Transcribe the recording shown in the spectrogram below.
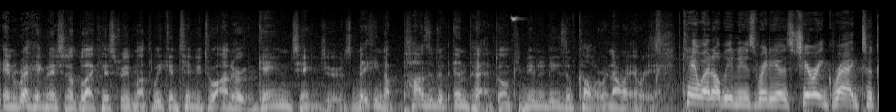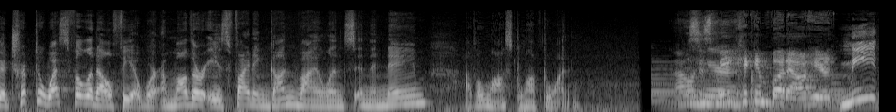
In recognition of Black History Month, we continue to honor game changers making a positive impact on communities of color in our area. KYW News Radio's Cherri Gregg took a trip to West Philadelphia where a mother is fighting gun violence in the name of a lost loved one. Out this here. is me kicking butt out here. Meet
